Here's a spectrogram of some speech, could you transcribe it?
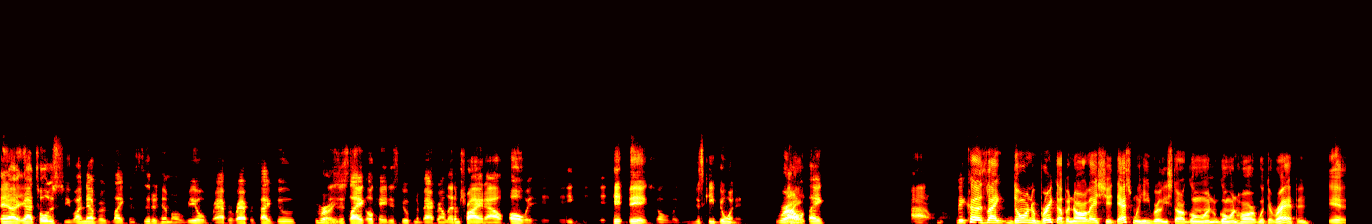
And I, I told this to you. I never like considered him a real rapper, rapper type dude. Right. It's just like, okay, this dude from the background, let him try it out. Oh, it it, it, it hit big, so like, you just keep doing it. Right. I don't like. I don't know because like during the breakup and all that shit, that's when he really started going going hard with the rapping. Yeah.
